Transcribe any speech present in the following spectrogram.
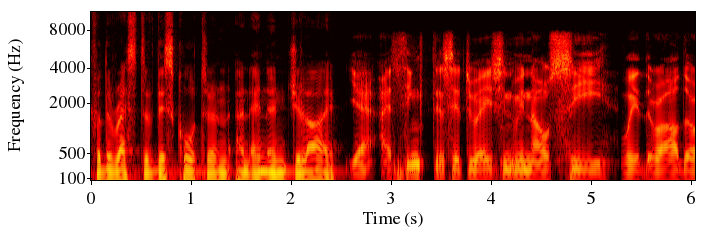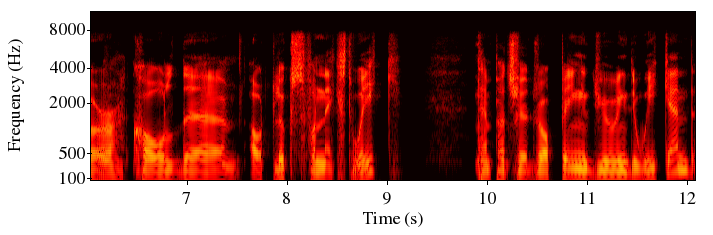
for the rest of this quarter and, and, and in July? Yeah, I think the situation we now see with rather cold uh, outlooks for next week, temperature dropping during the weekend,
